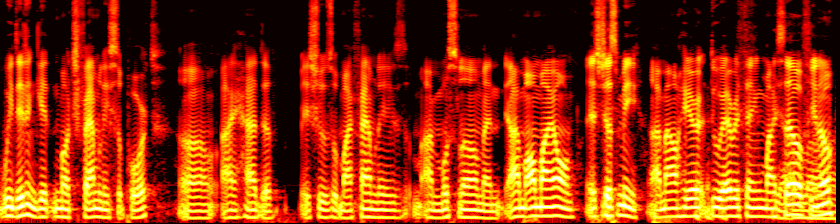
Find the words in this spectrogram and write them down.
we didn't get much family support. Uh, I had uh, issues with my family. I'm Muslim and I'm on my own. It's just me. I'm out here do everything myself. You know.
